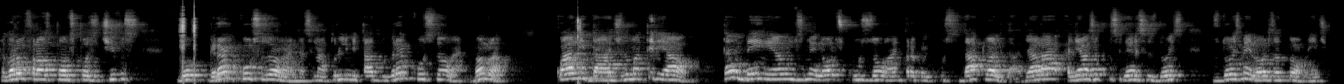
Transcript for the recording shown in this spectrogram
Agora eu vou falar os pontos positivos do Gran Cursos Online, da assinatura limitada do Gran Cursos Online. Vamos lá. Qualidade do material. Também é um dos melhores cursos online para concursos da atualidade. Aliás, eu considero esses dois os dois melhores atualmente.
